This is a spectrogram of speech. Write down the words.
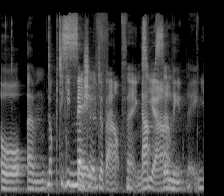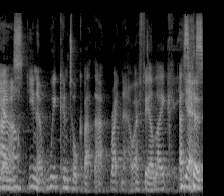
or um, Not particularly safe. measured about things. Absolutely. Yeah. And, you know, we can talk about that right now. I feel like as, Yes.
